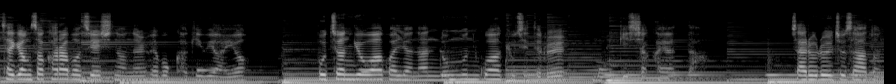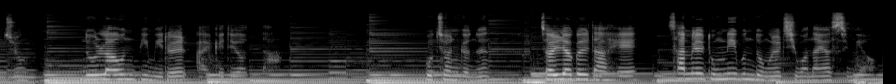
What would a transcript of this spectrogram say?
차경석 할아버지의 신원을 회복하기 위하여 보천교와 관련한 논문과 교재들을 모으기 시작하였다. 자료를 조사하던 중 놀라운 비밀을 알게 되었다. 보천교는 전력을 다해 3.1 독립운동을 지원하였으며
